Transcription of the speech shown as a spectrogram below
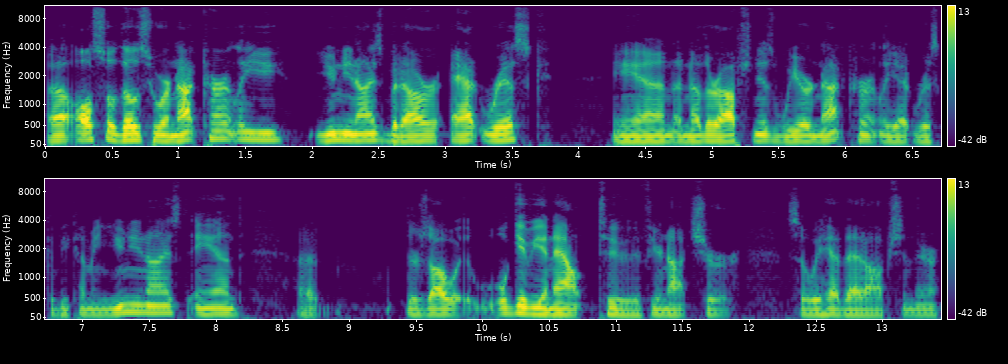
Uh, also, those who are not currently unionized but are at risk. And another option is we are not currently at risk of becoming unionized, and uh, there's always we'll give you an out too if you're not sure. So we have that option there.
